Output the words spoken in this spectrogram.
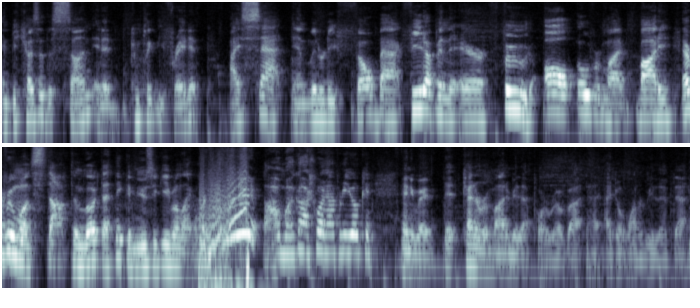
and because of the sun, it had completely frayed it. I sat and literally fell back, feet up in the air, food all over my body. Everyone stopped and looked. I think the music even like, oh my gosh, what happened? Are you okay? Anyway, it kind of reminded me of that poor robot. I, I don't want to relive that.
